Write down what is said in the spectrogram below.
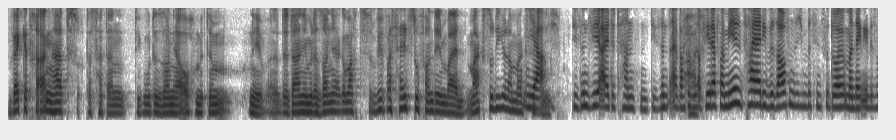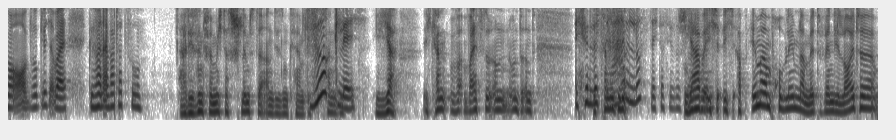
weggetragen hat. Das hat dann die gute Sonja auch mit dem, nee, äh, der Daniel mit der Sonja gemacht. Was hältst du von den beiden? Magst du die oder magst Ja, du die nicht? die sind wie alte Tanten. Die sind einfach, die Ah. sind auf jeder Familienfeier, die besaufen sich ein bisschen zu doll und man denkt jedes Mal, oh, wirklich, aber gehören einfach dazu. Ja, die sind für mich das Schlimmste an diesem Camp. Wirklich? Die, ja, ich kann, we- weißt du, und, und, und Ich finde das Ich gerade lustig, dass sie so schlimm Ja, aber sind. ich, ich habe immer ein Problem damit, wenn die Leute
